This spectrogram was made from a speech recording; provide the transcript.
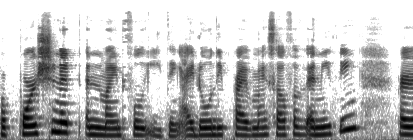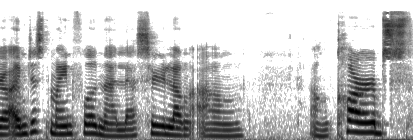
proportionate and mindful eating. I don't deprive myself of anything. Pero I'm just mindful na lesser lang ang ang carbs,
